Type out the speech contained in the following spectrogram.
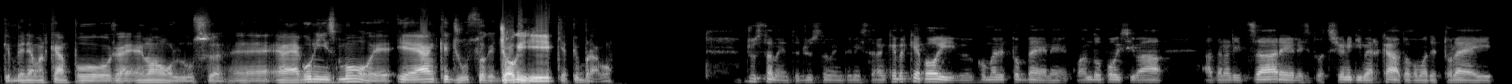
che veniamo al campo, cioè è una onlus, è, è agonismo e, e è anche giusto che giochi chi è più bravo. Giustamente, giustamente, mister. Anche perché poi, eh, come ha detto bene, quando poi si va ad analizzare le situazioni di mercato, come ha detto lei,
